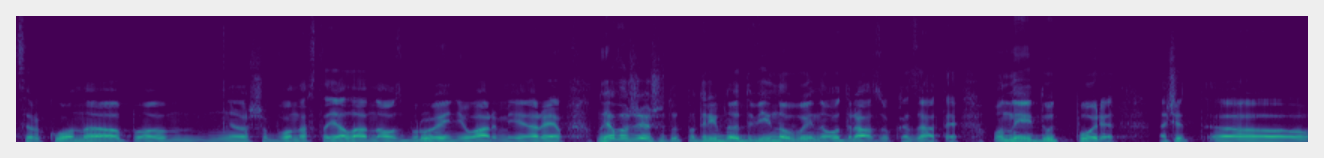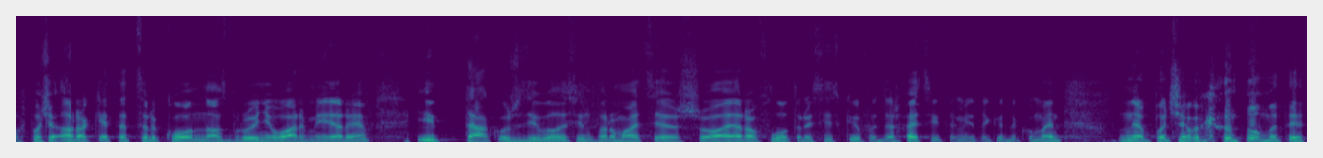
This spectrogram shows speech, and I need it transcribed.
Циркона, щоб вона стояла на озброєнні у армії РФ. Ну я вважаю, що тут потрібно дві новини одразу казати. Вони йдуть поряд. Значить, е, ракета циркон на озброєнні у армії РФ, і також з'явилася інформація, що аерофлот Російської Федерації, там є такий документ, е, почав економити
